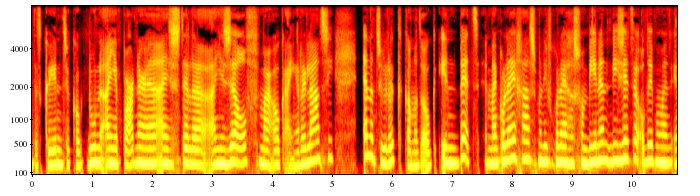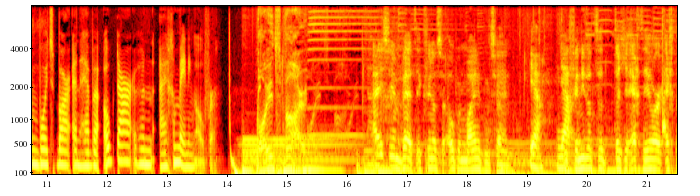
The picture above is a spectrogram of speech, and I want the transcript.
dat kun je natuurlijk ook doen aan je partner. Hè? Eisen stellen aan jezelf, maar ook aan je relatie. En natuurlijk kan het ook in bed. En mijn collega's, mijn lieve collega's van BNN... die zitten op dit moment in Boyd's Bar... en hebben ook daar hun eigen mening over. Boyd's Bar. Eisen in bed. Ik vind dat ze open-minded moet zijn. Ja. ja. Ik vind niet dat, dat je echt heel erg, echt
